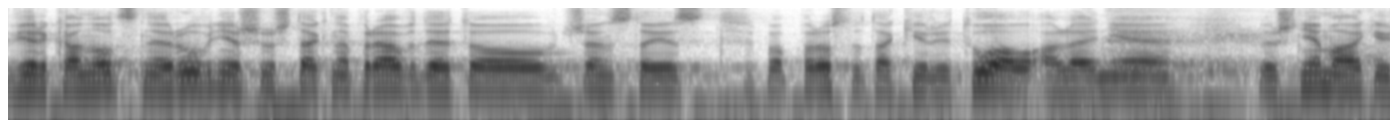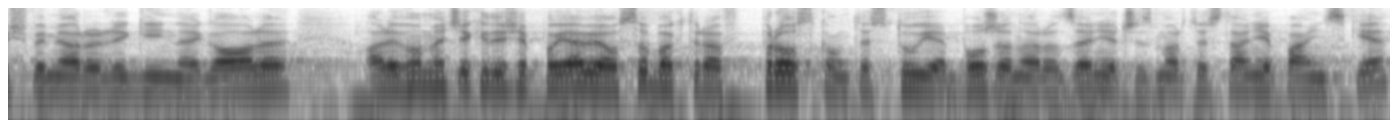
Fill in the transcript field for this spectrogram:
wielkanocne również już tak naprawdę to często jest po prostu taki rytuał, ale nie, już nie ma jakiegoś wymiaru religijnego, ale, ale w momencie, kiedy się pojawia osoba, która wprost kontestuje Boże Narodzenie czy Zmartwychwstanie Pańskie,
